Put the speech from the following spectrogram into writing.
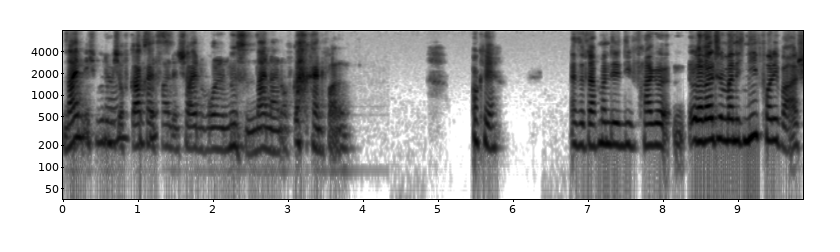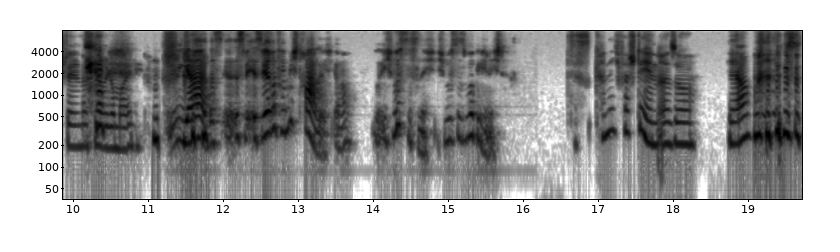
Nein, ich würde ja, mich auf gar keinen Fall entscheiden wollen müssen. Nein, nein, auf gar keinen Fall. Okay. Also darf man dir die Frage, oder sollte man dich nie vor die Wahl stellen? Das wäre gemein. ja, das, es, es wäre für mich tragisch, ja. Ich wüsste es nicht. Ich wüsste es wirklich nicht. Das kann ich verstehen. Also, ja.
